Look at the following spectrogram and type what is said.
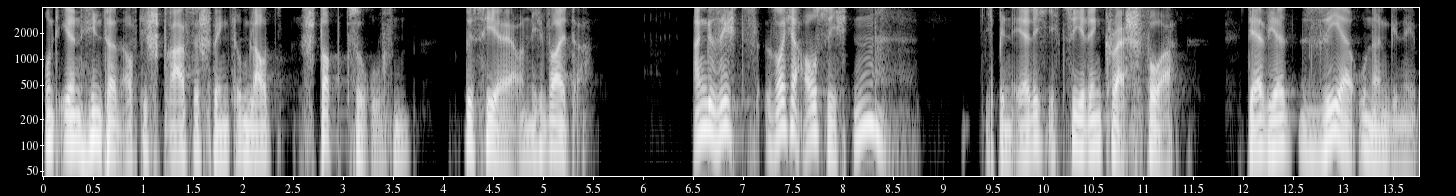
und ihren Hintern auf die Straße schwingt, um laut Stopp zu rufen, bis hierher und nicht weiter. Angesichts solcher Aussichten, ich bin ehrlich, ich ziehe den Crash vor. Der wird sehr unangenehm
